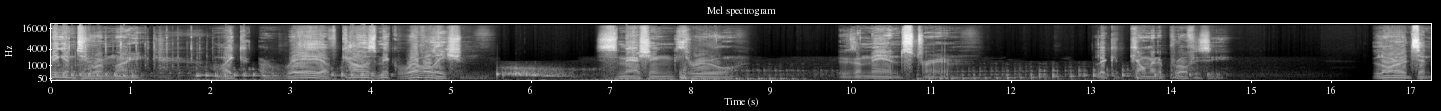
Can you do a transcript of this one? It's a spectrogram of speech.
beaming into your mind like a ray of cosmic revelation, smashing through the mainstream like a comet of prophecy. Lords and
